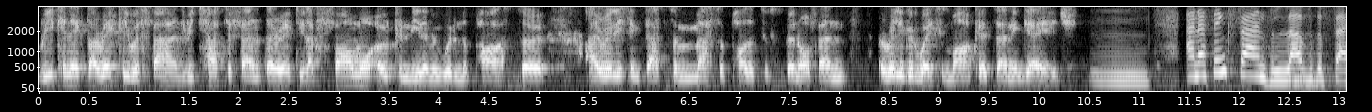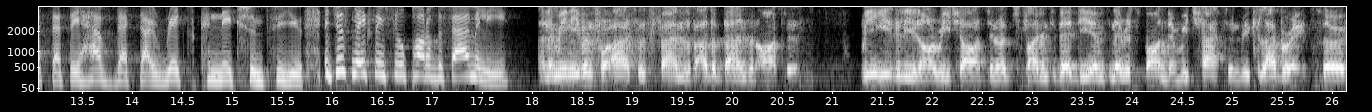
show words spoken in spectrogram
reconnect directly with fans. We chat to fans directly, like far more openly than we would in the past. So I really think that's a massive positive spin-off and a really good way to market and engage. Mm. And I think fans love the fact that they have that direct connection to you. It just makes them feel part of the family. And I mean, even for us as fans of other bands and artists, we easily now reach out, you know, slide into their DMs and they respond and we chat and we collaborate. So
